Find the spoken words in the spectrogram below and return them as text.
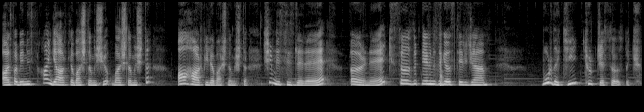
alfabemiz hangi harfle başlamış, başlamıştı? A harfiyle başlamıştı. Şimdi sizlere örnek sözlüklerimizi göstereceğim. Buradaki Türkçe sözlük.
